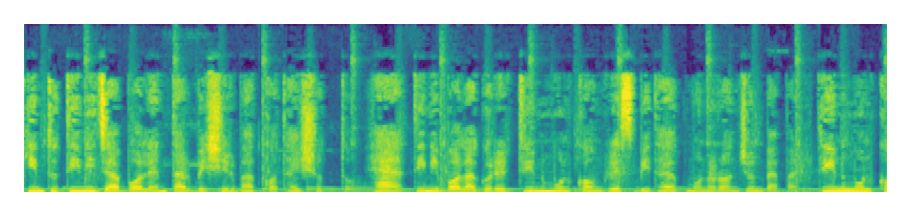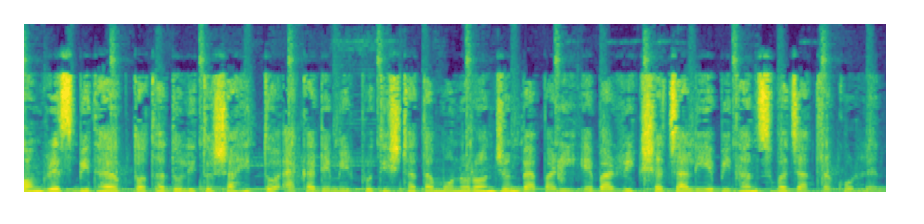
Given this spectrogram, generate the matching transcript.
কিন্তু তিনি যা বলেন তার বেশিরভাগ কথাই সত্য। হ্যাঁ তিনি বলাগড়ের তৃণমূল কংগ্রেস বিধায়ক মনোরঞ্জন ব্যাপারী। তৃণমূল কংগ্রেস বিধায়ক তথা দলিত সাহিত্য একাডেমির প্রতিষ্ঠাতা মনোরঞ্জন ব্যাপারী এবার রিকশা চালিয়ে বিধানসভা যাত্রা করলেন।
